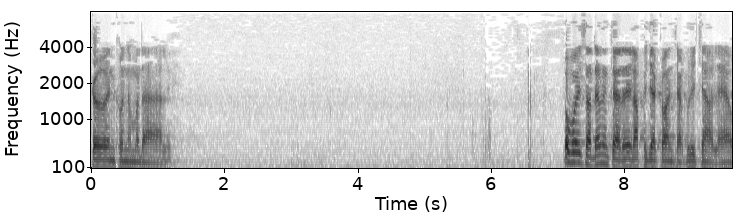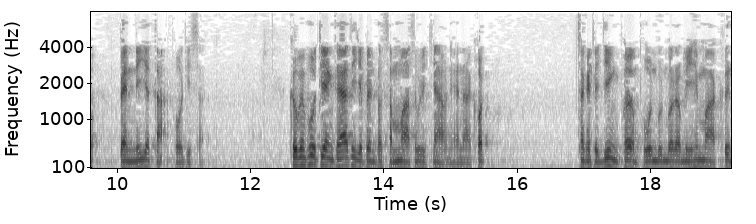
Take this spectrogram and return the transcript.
เกินคนธรรมดาเลย พระโพธิสัตว์นั้นตั้งแต่ได้รับพยากรณ์จากพระพุทธเจ้าแล้ว เป็นนิยตะโพธิสัตว์คือเป็นผู้เที่ยงแท้ที่จะเป็นพระสัมมาสัมพุทธเจ้าในอนาคตท่านก็จะยิ่งเพิ่มพูนบุญบารมีให้มากขึ้น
